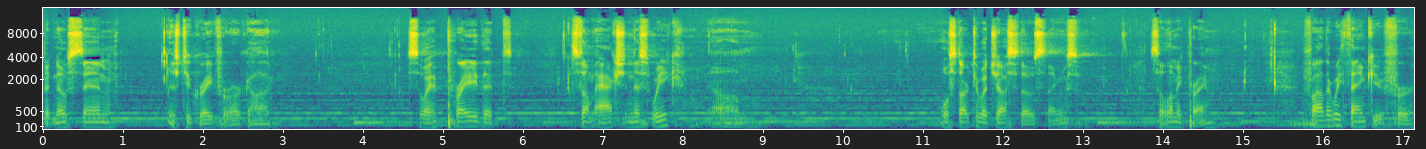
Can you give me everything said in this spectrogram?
But no sin is too great for our God. So I pray that some action this week um, will start to adjust those things. So let me pray. Father, we thank you for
